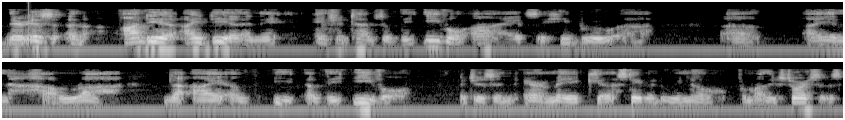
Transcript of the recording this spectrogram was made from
there is an idea, idea in the ancient times of the evil eye. It's the Hebrew uh, uh, ayin hara, the eye of, e of the evil, which is an Aramaic uh, statement we know from other sources.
